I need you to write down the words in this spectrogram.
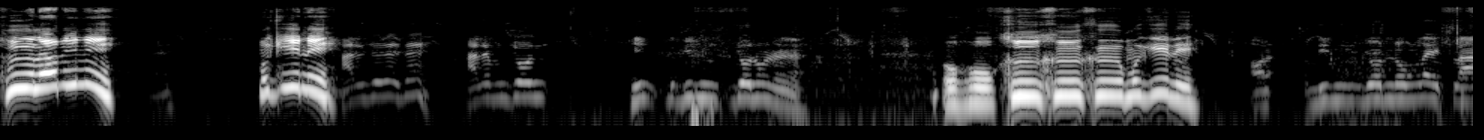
คือแล้วนี่นี่ เมื่อกี้นี่หาได้ได้หาได้มันโยนทิ้งดินโยนลงเลยนะโอ้โหคือคือคือเมื่อกี้นี่เอาดินโยนลงไล่ปลา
